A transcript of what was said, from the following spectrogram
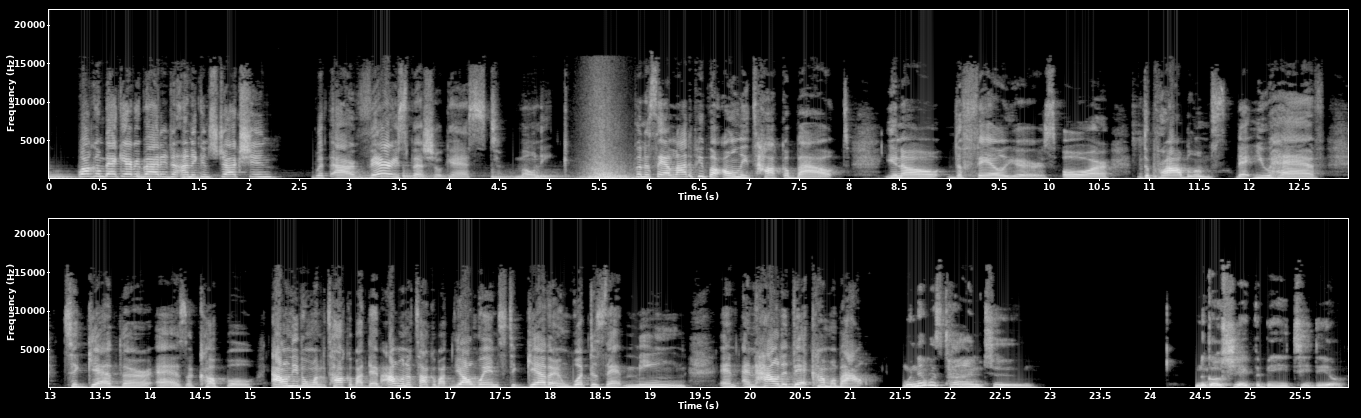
Welcome back, everybody, to Under Construction with our very special guest, Mo'Nique. I'm going to say a lot of people only talk about, you know, the failures or the problems that you have together as a couple. I don't even want to talk about that. I want to talk about y'all wins together and what does that mean and, and how did that come about? When it was time to negotiate the BET deal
